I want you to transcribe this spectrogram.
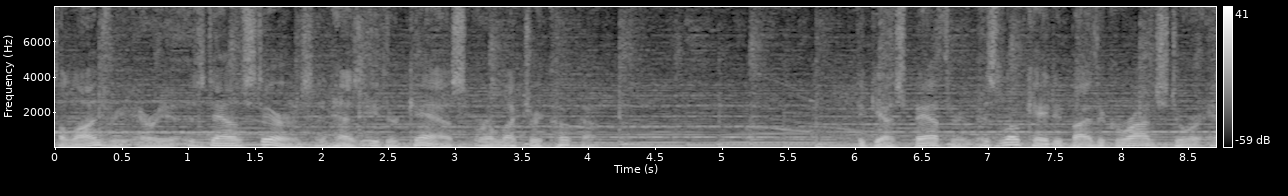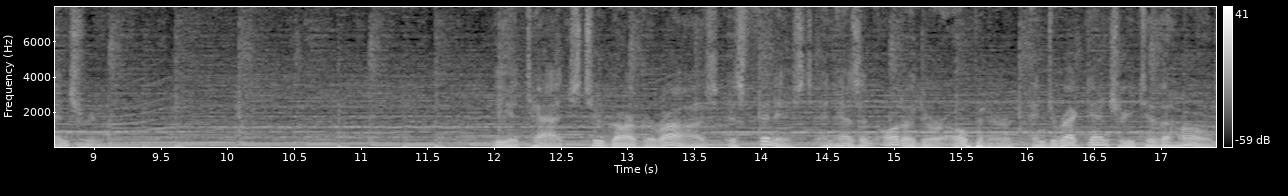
The laundry area is downstairs and has either gas or electric hookup. The guest bathroom is located by the garage door entry. The attached two-car garage is finished and has an auto door opener and direct entry to the home.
